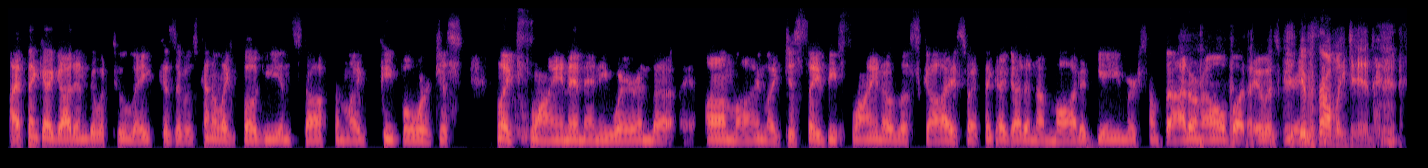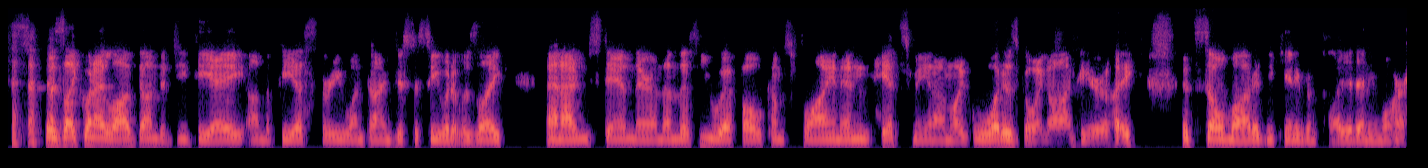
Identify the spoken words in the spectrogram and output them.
I think I got into it too late because it was kind of like buggy and stuff, and like people were just like flying in anywhere in the online, like just they'd be flying out of the sky. So I think I got in a modded game or something. I don't know, but it was crazy. You probably did. It's like when I logged on to GTA on the PS3 one time just to see what it was like. And I'm standing there, and then this UFO comes flying and hits me, and I'm like, "What is going on here?" Like, it's so modded, you can't even play it anymore.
